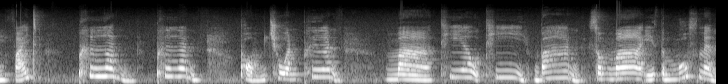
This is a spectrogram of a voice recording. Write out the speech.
invite เพื่อน เพื่อน ผมชวนเพื่อน มาเที่ยวที่บ้าน so มา is the movement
